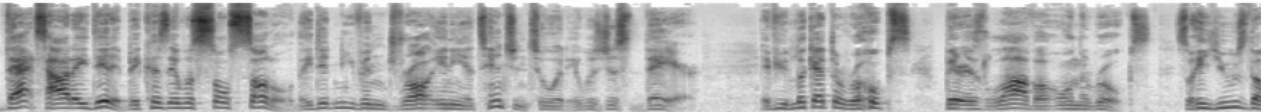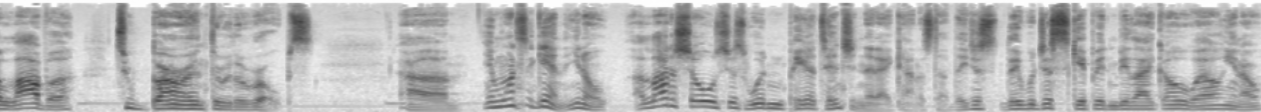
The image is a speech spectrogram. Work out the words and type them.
that's how they did it because it was so subtle. They didn't even draw any attention to it, it was just there. If you look at the ropes, there is lava on the ropes. So he used the lava to burn through the ropes. Um, and once again, you know, a lot of shows just wouldn't pay attention to that kind of stuff. They just they would just skip it and be like, oh well, you know,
